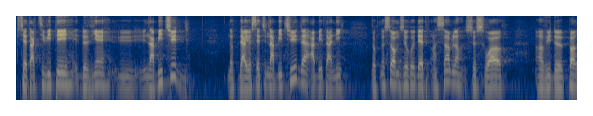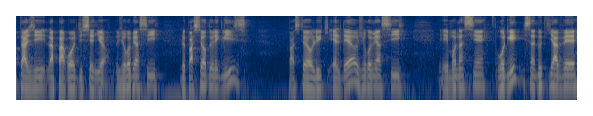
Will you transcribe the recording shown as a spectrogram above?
cette activité devient une habitude. Donc, d'ailleurs, c'est une habitude à Béthanie donc nous sommes heureux d'être ensemble ce soir en vue de partager la parole du Seigneur. Je remercie le pasteur de l'Église, pasteur Luc Elder. Je remercie et mon ancien Rodrigue, sans doute qui avait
